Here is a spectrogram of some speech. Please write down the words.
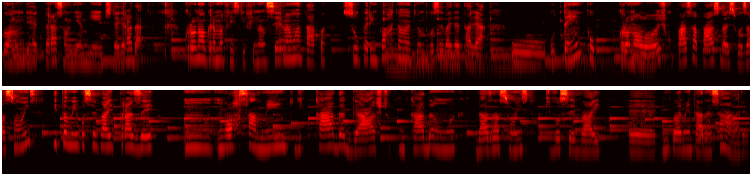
plano de recuperação de ambiente degradado. Cronograma físico e financeiro é uma etapa super importante, onde você vai detalhar o, o tempo cronológico, passo a passo das suas ações, e também você vai trazer um, um, orçamento de cada gasto com cada uma das ações que você vai é, implementar nessa área.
